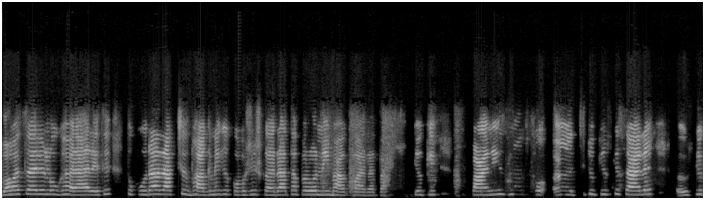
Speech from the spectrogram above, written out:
बहुत सारे लोग हरा रहे थे तो कूड़ा राक्षस भागने की कोशिश कर रहा था पर वो नहीं भाग पा रहा था क्योंकि पानी उसको क्योंकि उसके सारे उसके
